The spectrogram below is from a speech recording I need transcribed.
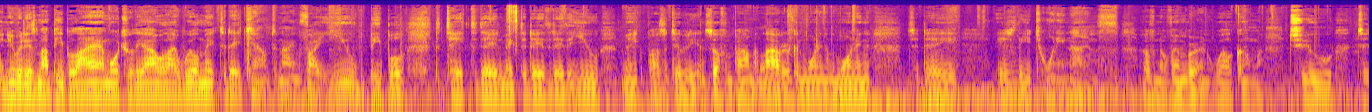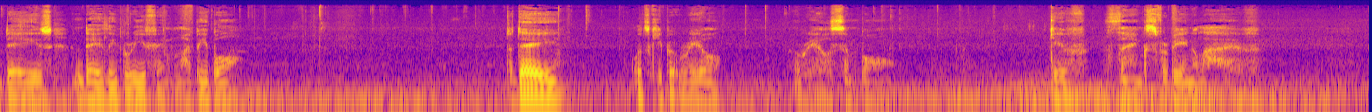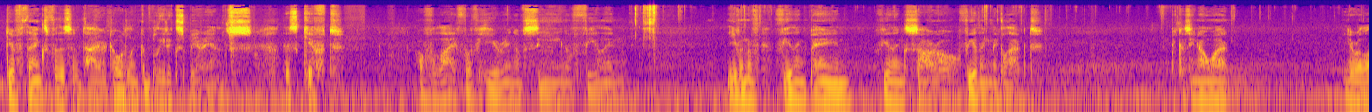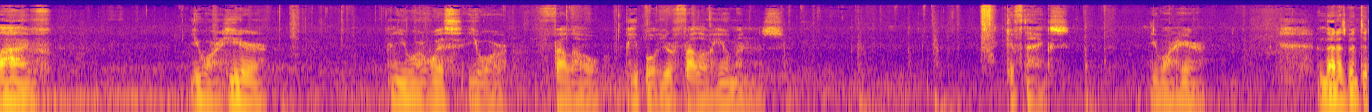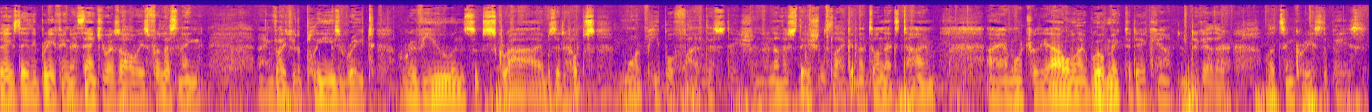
And here it is, my people. I am Orcho the Owl. I will make today count. And I invite you, the people, to take today and make today the day that you make positivity and self empowerment louder. Good morning in the morning. Today is the 29th of November, and welcome to today's daily briefing, my people. Today, let's keep it real give thanks for being alive. Give thanks for this entire total and complete experience, this gift of life, of hearing, of seeing, of feeling, even of feeling pain, feeling sorrow, feeling neglect. Because you know what? You're alive, you are here, and you are with your fellow people, your fellow humans. Give thanks. You are here. And that has been today's daily briefing. I thank you as always for listening. I invite you to please rate, review, and subscribe as it helps more people find this station and other stations like it. And until next time, I am Orcho the Owl. I will make today count, and together, let's increase the peace.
